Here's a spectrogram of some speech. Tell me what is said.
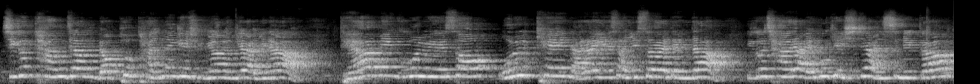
지금 당장 몇 푼 받는 게 중요한 게 아니라 대한민국을 위해서 옳게 나라 예산이 써야 된다. 이거 잘 알고 계시지 않습니까?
